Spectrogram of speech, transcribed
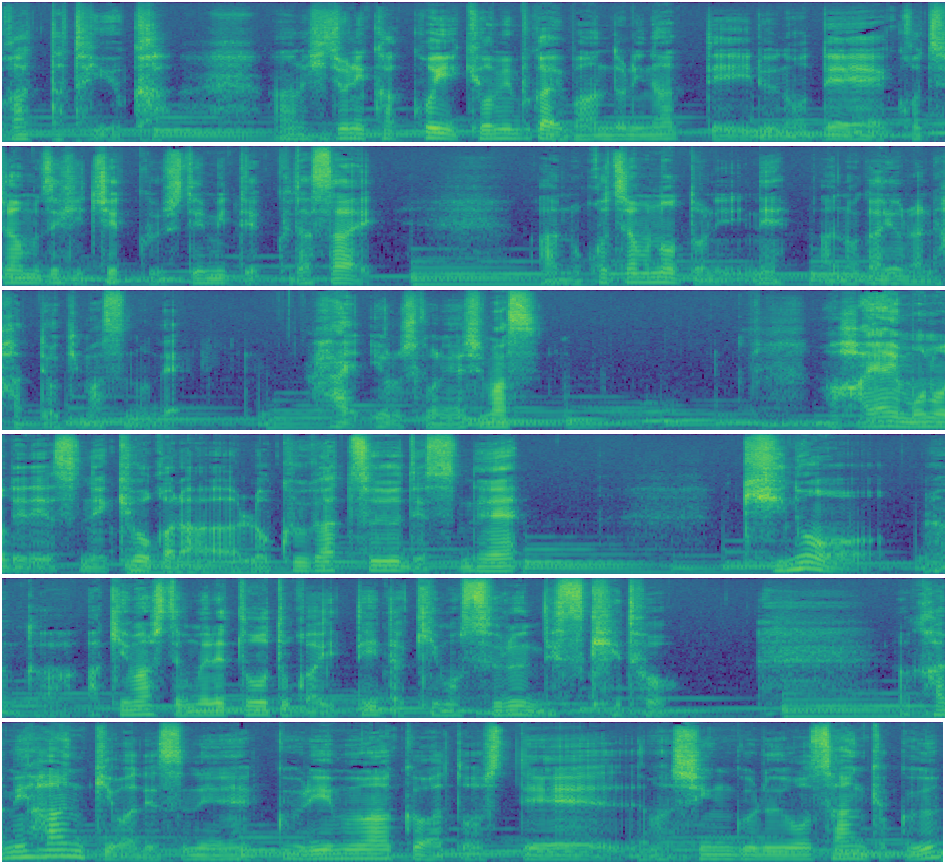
尖ったというかあの非常にかっこいい興味深いバンドになっているのでこちらもぜひチェックしてみてください。あのこちらもノートにねあの概要欄に貼っておきますので。はいよろしくお願いします、まあ、早いものでですね今日から6月ですね。昨日なんか明けましておめでとうとか言っていた気もするんですけど上半期はですねグリームアクアとしてシングルを3曲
